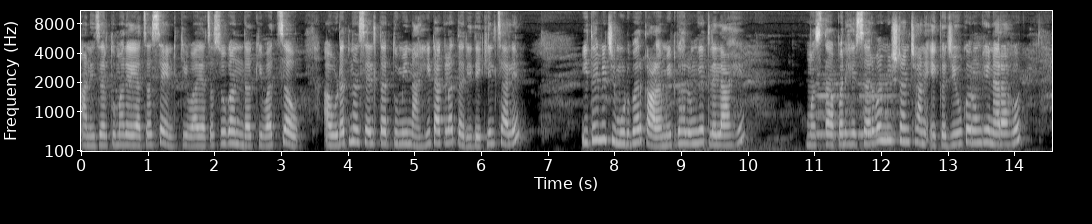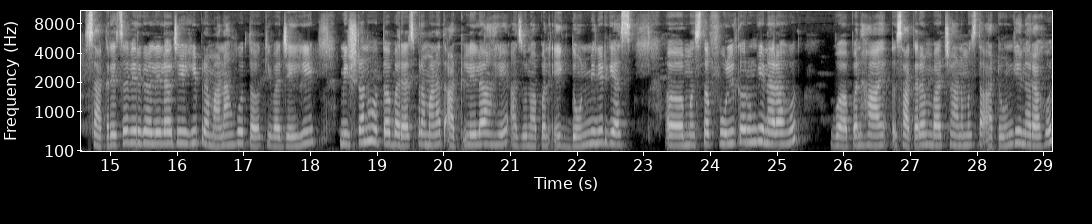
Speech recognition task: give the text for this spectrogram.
आणि जर तुम्हाला याचा सेंट किंवा याचा सुगंध किंवा चव आवडत नसेल तर तुम्ही नाही टाकलं तरी देखील चालेल. इथे मी चिमूटभर काळं मीठ घालून घेतलेलं आहे. मस्त आपण हे सर्व मिश्रण छान एकजीव करून घेणार आहोत. साखरेचं विरघळलेलं जेही प्रमाण होतं किंवा जेही मिश्रण होतं बऱ्याच प्रमाणात आटलेलं आहे. अजून आपण एक दोन मिनिट गॅस मस्त फुल करून घेणार आहोत व आपण हा साखरांबा छान मस्त आटवून घेणार आहोत.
